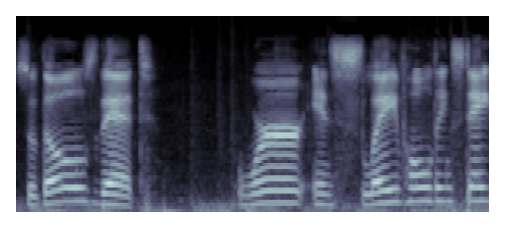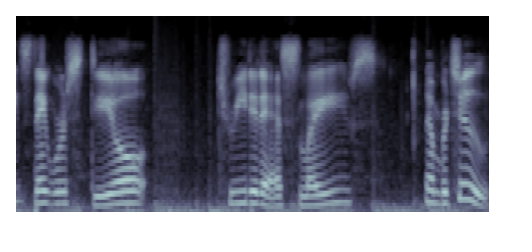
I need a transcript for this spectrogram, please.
So those that were in slaveholding states, they were still treated as slaves. Number two,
